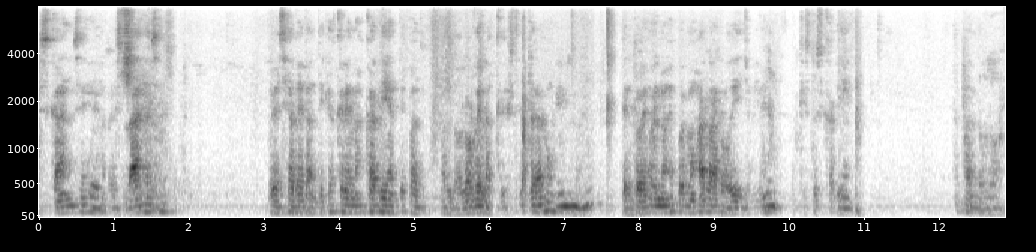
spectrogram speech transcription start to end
Descanse, relájese. Puede echarle tantica crema caliente para, el dolor de la que usted trajo. Entonces hoy no se puede mojar la rodilla, ¿sí? Para el dolor.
